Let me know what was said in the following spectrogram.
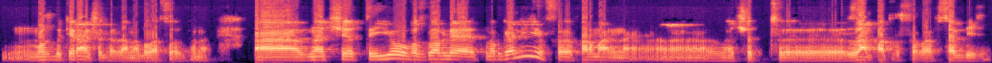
может быть, и раньше даже она была создана. А, значит, ее возглавляет Нургалиев формально, а, значит, э, зам Патрушева в Совбезе.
